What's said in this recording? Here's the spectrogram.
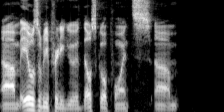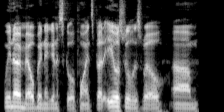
um, Eels will be pretty good. They'll score points. Um, we know Melbourne are going to score points, but Eels will as well. Um,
